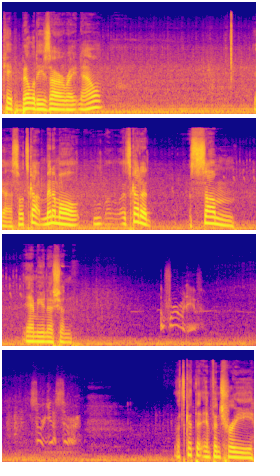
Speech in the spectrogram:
capabilities are right now. Yeah, so it's got minimal. It's got a some ammunition. Affirmative. Sir, yes, sir. Let's get the infantry.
